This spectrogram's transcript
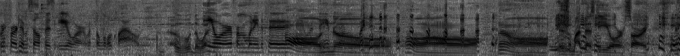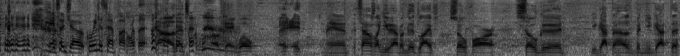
refer to himself as Eeyore with the little cloud. Oh, the what? Eeyore from Winnie the Pooh. Oh no! oh no! This is my best Eeyore. Sorry. it's a joke. We just have fun with it. No, that's okay. Well, it, it man, it sounds like you have a good life so far. So good. You got the husband. You got the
